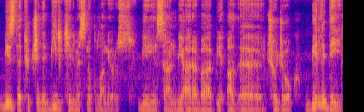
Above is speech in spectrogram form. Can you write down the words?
biz de Türkçe'de bir kelimesini kullanıyoruz. Bir insan, bir araba, bir e, çocuk belli değil.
